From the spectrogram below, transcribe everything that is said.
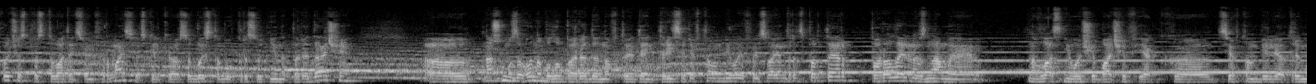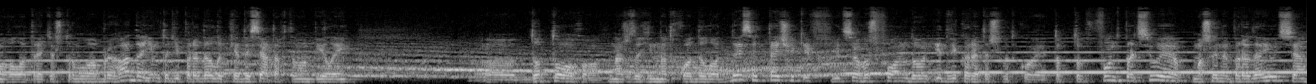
хочу спростувати цю інформацію, оскільки особисто був присутній на передачі. Е, Нашому загону було передано в той день 30 автомобілів Volkswagen Transporter. Паралельно з нами на власні очі бачив, як е, ці автомобілі отримувала третя штурмова бригада. Їм тоді передали 50 автомобілей. Е, До того наш загін надходило 10 течиків від цього ж фонду і дві карети швидкої. Тобто фонд працює, машини передаються.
